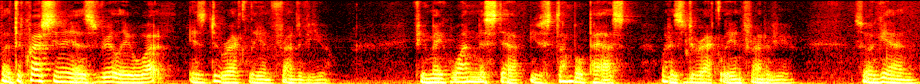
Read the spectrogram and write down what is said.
But the question is really what is directly in front of you? If you make one misstep, you stumble past what is directly in front of you. So again,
